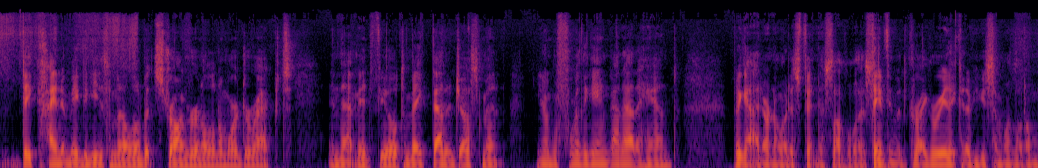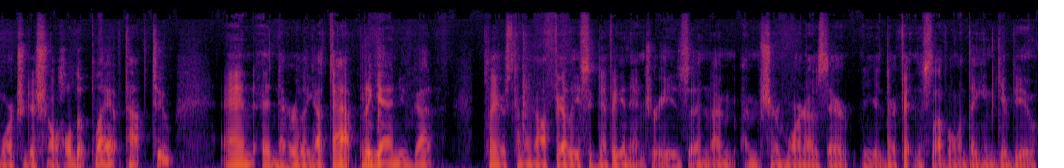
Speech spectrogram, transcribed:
they kind of maybe need something a little bit stronger and a little more direct in that midfield to make that adjustment, you know, before the game got out of hand. But again, I don't know what his fitness level is. Same thing with Gregory. They could have used someone a little more traditional hold up play up top too. And it never really got that. But again, you've got players coming off fairly significant injuries, and I'm I'm sure Moore knows their their fitness level and they can give you, you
